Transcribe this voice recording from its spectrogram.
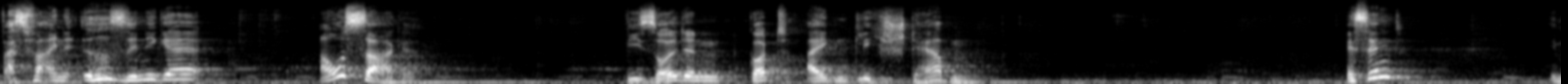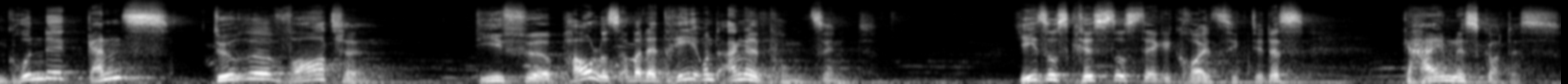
Was für eine irrsinnige Aussage. Wie soll denn Gott eigentlich sterben? Es sind im Grunde ganz dürre Worte, die für Paulus aber der Dreh- und Angelpunkt sind. Jesus Christus, der Gekreuzigte, das Geheimnis Gottes.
